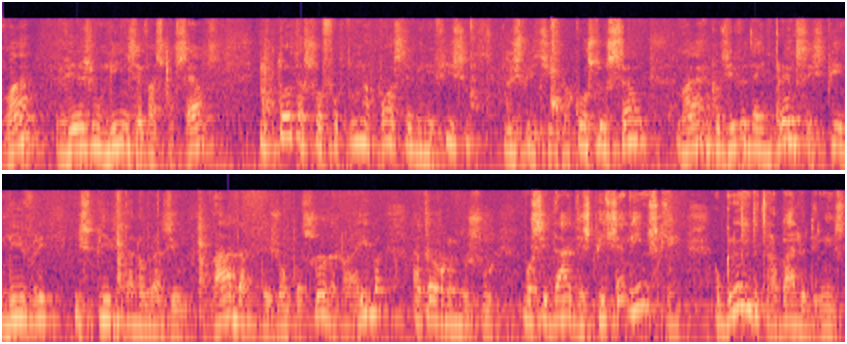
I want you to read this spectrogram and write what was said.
Não é? Vejam Lins e Vasconcelos, e toda a sua fortuna posta em benefício do Espiritismo. A construção, é, inclusive, da imprensa espí livre espírita no Brasil, lá da, de João Pessoa, da Paraíba, até o Rio Grande do Sul. Mocidade espírita é Lins, quem? o grande trabalho de Lins.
